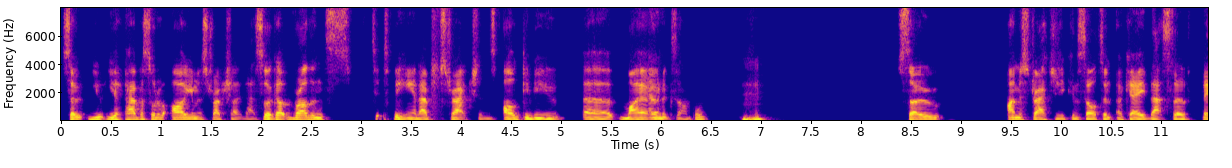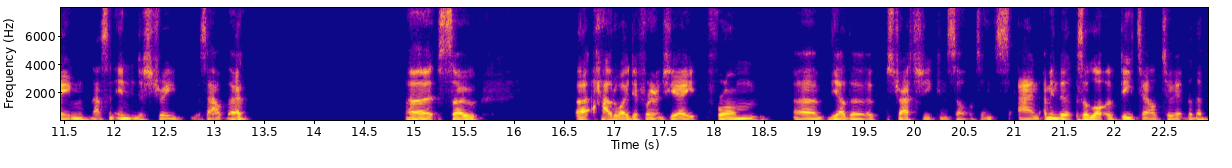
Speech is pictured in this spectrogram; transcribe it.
So you, you have a sort of argument structure like that. So rather than speaking in abstractions, I'll give you uh, my own example. Mm-hmm. So I'm a strategy consultant. Okay. That's a thing. That's an industry that's out there. Uh, so uh, how do I differentiate from uh, the other strategy consultants? And I mean, there's a lot of detail to it, but the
